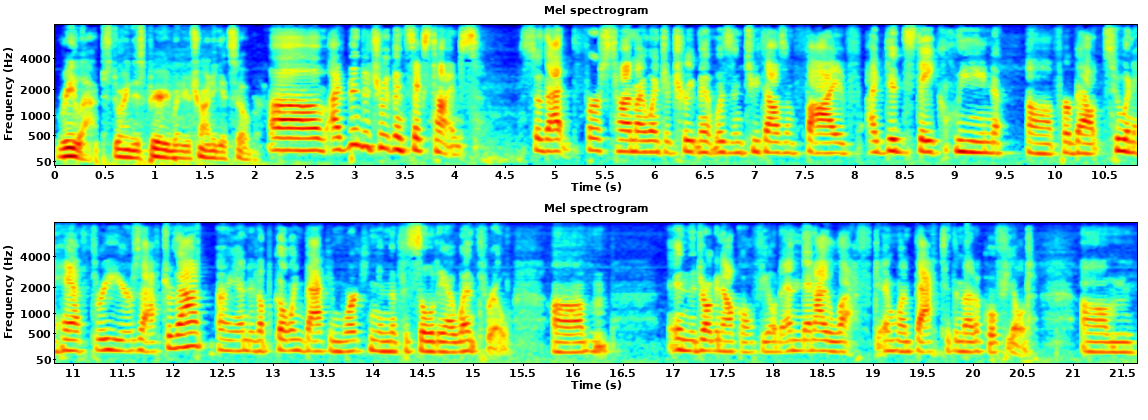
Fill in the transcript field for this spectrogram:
relapse during this period when you're trying to get sober? Um, I've been to treatment six times. So that first time I went to treatment was in 2005. I did stay clean uh, for about two and a half, three years after that. I ended up going back and working in the facility I went through. Um, in the drug and alcohol field, and then I left and went back to the medical field, um,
